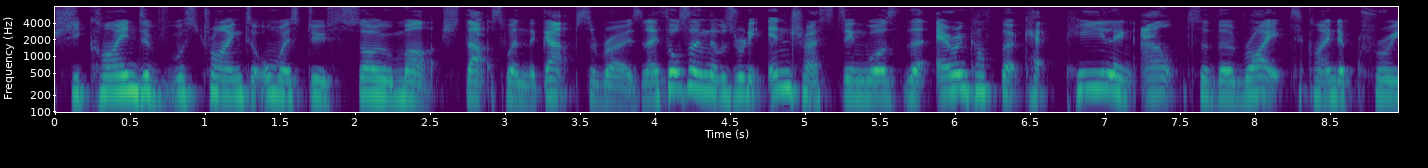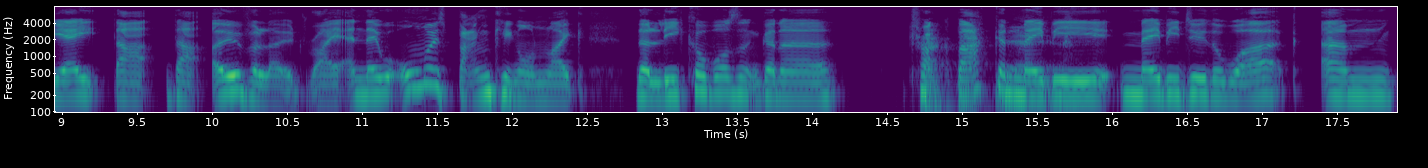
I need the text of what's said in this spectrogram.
she kind of was trying to almost do so much. That's when the gaps arose. And I thought something that was really interesting was that Erin Cuthbert kept peeling out to the right to kind of create that that overload, right? And they were almost banking on like the leaker wasn't gonna track back, back and yeah, maybe yeah. maybe do the work. Um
